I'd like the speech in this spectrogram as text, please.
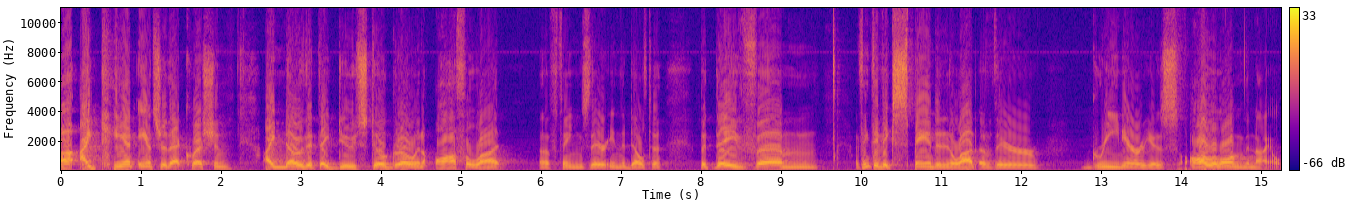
Uh, I can't answer that question. I know that they do still grow an awful lot of things there in the Delta, but they've, um, I think they've expanded a lot of their green areas all along the Nile.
